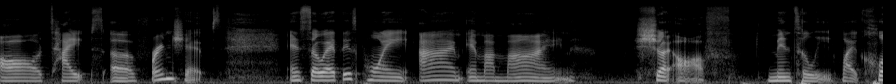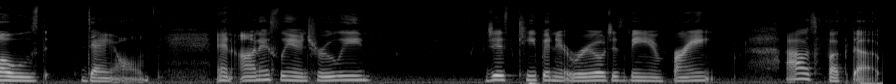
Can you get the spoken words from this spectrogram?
all types of friendships. And so at this point, I'm in my mind shut off mentally, like closed down. And honestly and truly, just keeping it real, just being frank, I was fucked up.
